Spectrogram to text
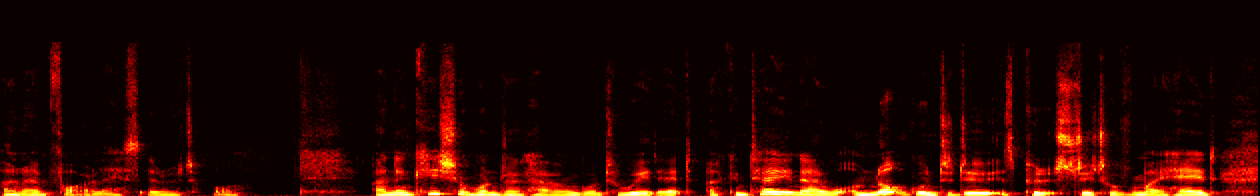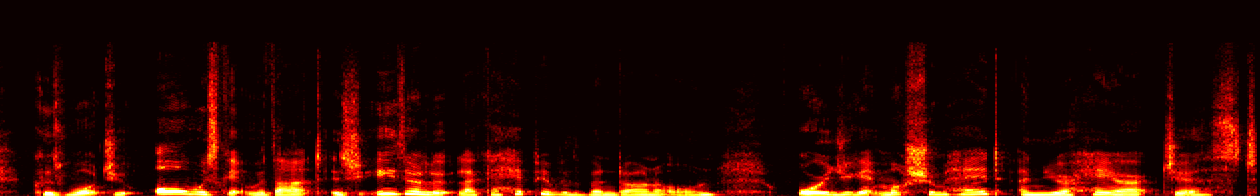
and I'm far less irritable. And in case you're wondering how I'm going to wear it, I can tell you now what I'm not going to do is put it straight over my head because what you always get with that is you either look like a hippie with a bandana on or you get mushroom head and your hair just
